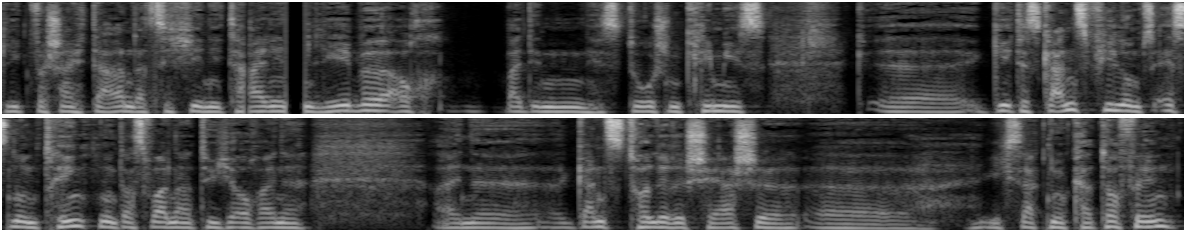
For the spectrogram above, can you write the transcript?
liegt wahrscheinlich daran, dass ich hier in Italien lebe. Auch bei den historischen Krimis äh, geht es ganz viel ums Essen und Trinken. Und das war natürlich auch eine eine ganz tolle Recherche. Äh, ich sag nur Kartoffeln.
